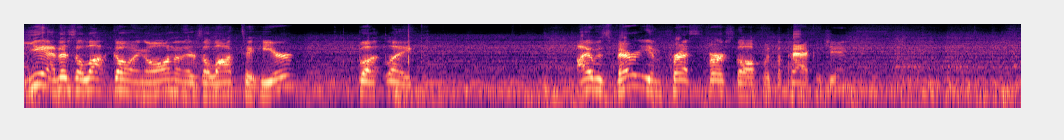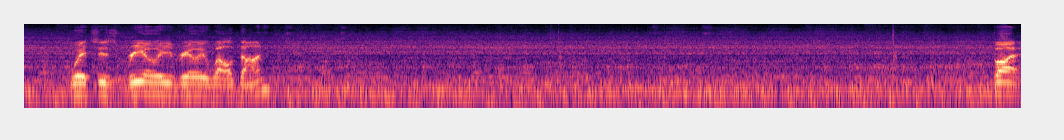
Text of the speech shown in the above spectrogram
yeah, there's a lot going on and there's a lot to hear, but like, I was very impressed first off with the packaging, which is really, really well done. But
